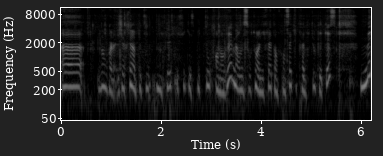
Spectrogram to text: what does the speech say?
Donc voilà, j'ai reçu un petit leaflet ici qui explique tout en anglais, mais on a surtout un leaflet en français qui traduit toutes les pièces. Mais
